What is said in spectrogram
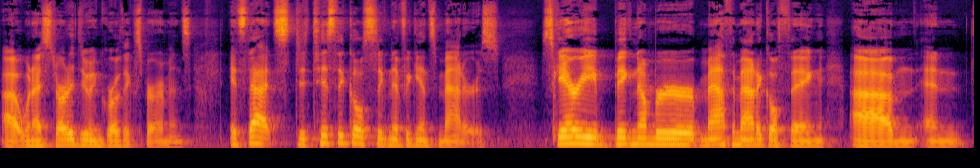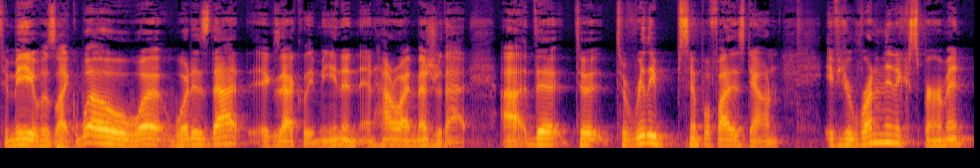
uh, when I started doing growth experiments. It's that statistical significance matters. Scary, big number, mathematical thing, um, and to me it was like, whoa, what what does that exactly mean, and, and how do I measure that? Uh, the to to really simplify this down, if you're running an experiment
